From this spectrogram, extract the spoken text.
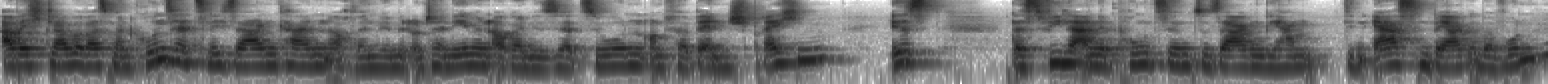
Aber ich glaube, was man grundsätzlich sagen kann, auch wenn wir mit Unternehmen, Organisationen und Verbänden sprechen, ist, dass viele an dem Punkt sind zu sagen, wir haben den ersten Berg überwunden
